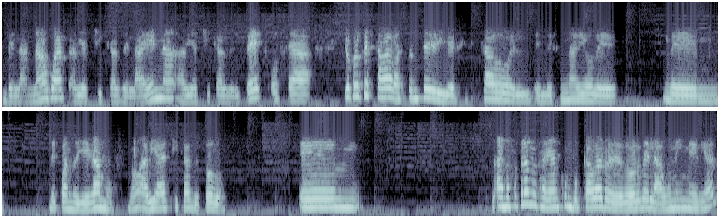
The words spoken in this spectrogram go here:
de la Náhuac, había chicas de la ENA, había chicas del TEC, o sea, yo creo que estaba bastante diversificado el, el escenario de, de, de, cuando llegamos, ¿no? Había chicas de todo. Eh, a nosotras nos habían convocado alrededor de la una y media,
